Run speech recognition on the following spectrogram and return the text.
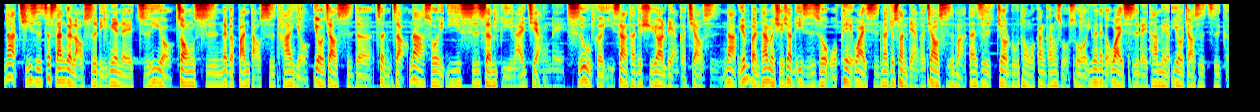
那其实这三个老师里面呢，只有中师那个班导师他有幼教师的证照，那所以依师生比来讲呢，十五个以上他就需要两个教师。那原本他们学校的意思是说，我配外师，那就算两个教师嘛。但是就如同我刚刚所说，因为那个外师嘞，他没有幼教师资格，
